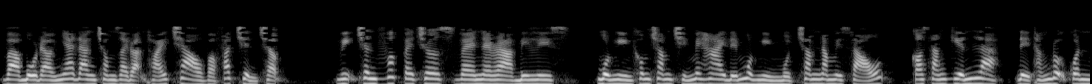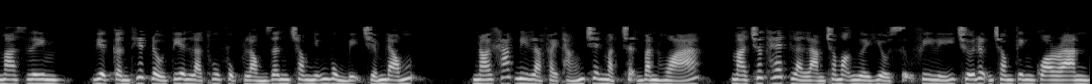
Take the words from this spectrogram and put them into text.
và Bồ Đào Nha đang trong giai đoạn thoái trào và phát triển chậm. Vị chân phước Petrus Venerabilis, 1092 đến 1156, có sáng kiến là, để thắng đội quân Muslim, việc cần thiết đầu tiên là thu phục lòng dân trong những vùng bị chiếm đóng. Nói khác đi là phải thắng trên mặt trận văn hóa, mà trước hết là làm cho mọi người hiểu sự phi lý chứa đựng trong kinh Quran.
